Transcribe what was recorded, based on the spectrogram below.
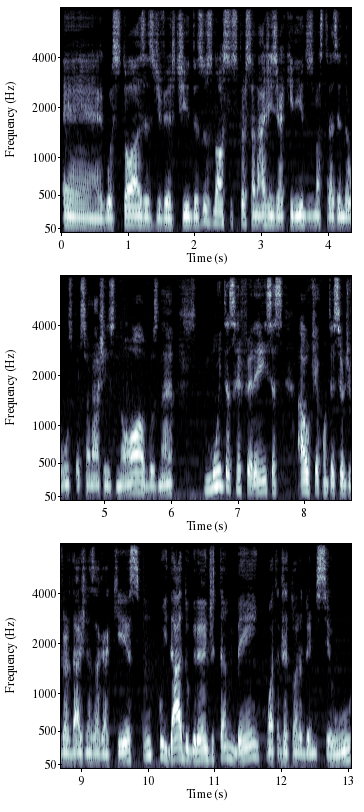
é, gostosas, divertidas, os nossos personagens já queridos, mas trazendo alguns personagens novos, né? Muitas referências ao que aconteceu de verdade nas HQs, um cuidado grande também com a trajetória do MCU,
